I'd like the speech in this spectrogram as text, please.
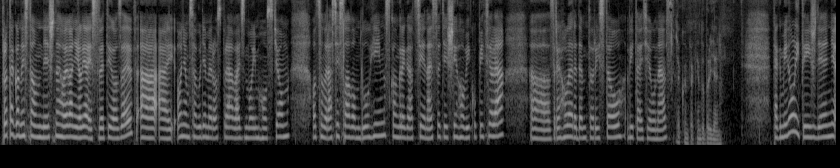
Protagonistom dnešného Evanielia je svätý Jozef a aj o ňom sa budeme rozprávať s mojim hostom, otcom Rastislavom Dluhým z kongregácie Najsvetejšieho vykupiteľa z Rehole Redemptoristov. Vítajte u nás. Ďakujem pekne, dobrý deň. Tak minulý týždeň eh,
